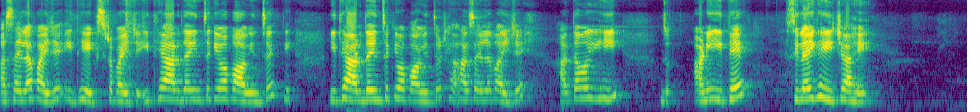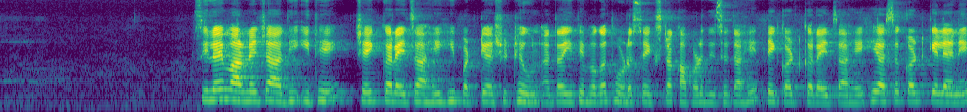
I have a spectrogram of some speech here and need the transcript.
असायला पाहिजे. इथे एक्स्ट्रा पाहिजे. इथे अर्धा इंच किंवा पाव इंच इथे अर्धा इंच किंवा पाव इंच ठे- असायला पाहिजे. आता मग ही ज- आणि इथे सिलाई घ्यायची आहे. सिलाई मारण्याच्या आधी इथे चेक करायचं आहे. ही पट्टी अशी ठेवून आता इथे बघा थोडंसं एक्स्ट्रा कापड दिसत आहे. ते कट करायचं आहे. हे असं कट केल्याने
